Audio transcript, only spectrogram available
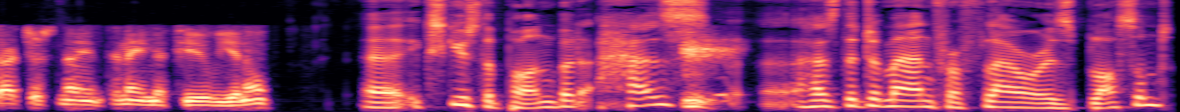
that's just name, to name a few. You know. Uh, excuse the pun, but has uh, has the demand for flowers blossomed?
